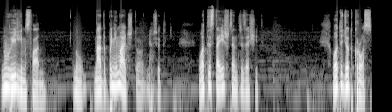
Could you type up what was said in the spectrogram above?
Ну, Уильямс, ладно. Ну, надо понимать, что все-таки. Вот ты стоишь в центре защиты. Вот идет кросс.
